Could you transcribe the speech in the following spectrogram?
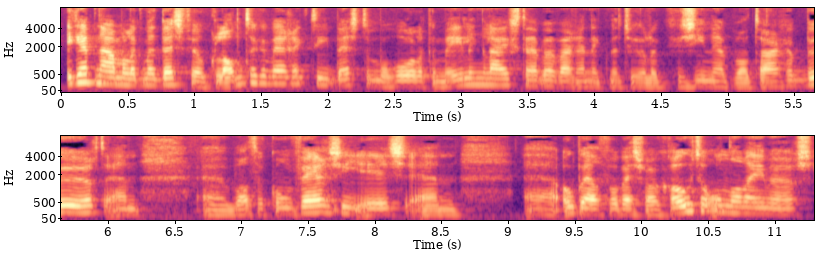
Ik heb namelijk met best veel klanten gewerkt die best een behoorlijke mailinglijst hebben, waarin ik natuurlijk gezien heb wat daar gebeurt en wat de conversie is en... Uh, ook wel voor best wel grote ondernemers.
